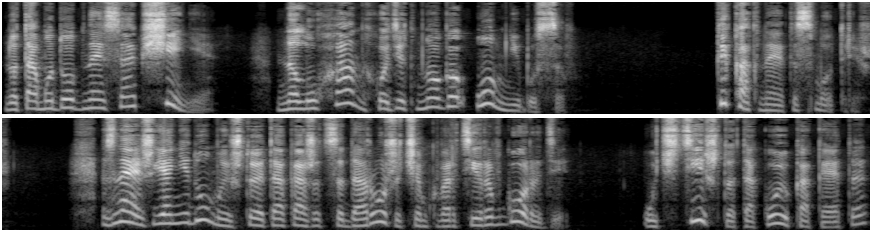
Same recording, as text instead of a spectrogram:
но там удобное сообщение. На Лухан ходит много омнибусов. Ты как на это смотришь? Знаешь, я не думаю, что это окажется дороже, чем квартира в городе. Учти, что такую, как эта,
